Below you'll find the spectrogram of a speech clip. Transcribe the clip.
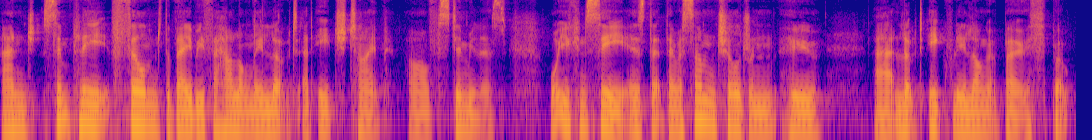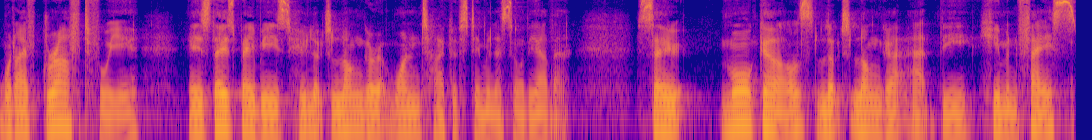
and simply filmed the baby for how long they looked at each type of stimulus. What you can see is that there were some children who uh, looked equally long at both, but what I've graphed for you is those babies who looked longer at one type of stimulus or the other. So more girls looked longer at the human face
